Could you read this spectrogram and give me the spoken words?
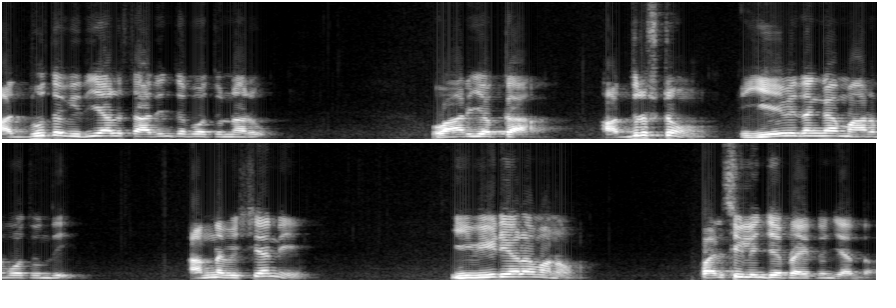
అద్భుత విజయాలు సాధించబోతున్నారు? వారి యొక్క అదృష్టం ఏ విధంగా మారబోతుంది? అన్న విషయాన్ని ఈ వీడియోలో మనం పరిశీలించే ప్రయత్నం చేద్దాం.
